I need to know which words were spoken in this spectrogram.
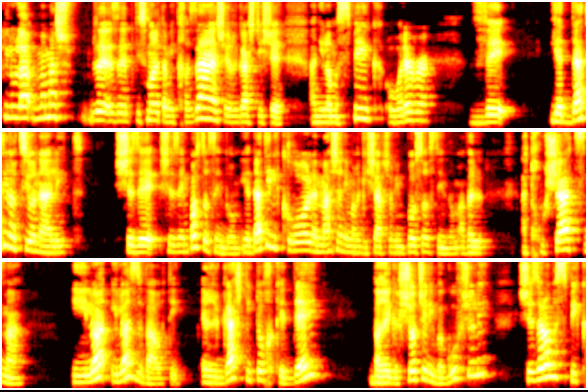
כאילו ממש זה, זה תסמונת המתחזה שהרגשתי שאני לא מספיק או whatever וידעתי רציונלית שזה, שזה impostor syndrome, ידעתי לקרוא למה שאני מרגישה עכשיו impostor syndrome אבל התחושה עצמה היא לא, היא לא עזבה אותי. הרגשתי תוך כדי, ברגשות שלי, בגוף שלי, שזה לא מספיק.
